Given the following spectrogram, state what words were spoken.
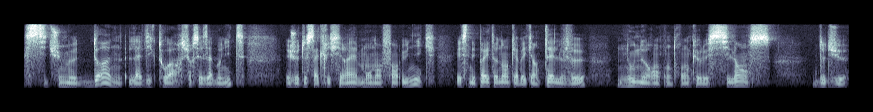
si tu me donnes la victoire sur ces ammonites, je te sacrifierai mon enfant unique. Et ce n'est pas étonnant qu'avec un tel vœu, nous ne rencontrons que le silence de Dieu,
